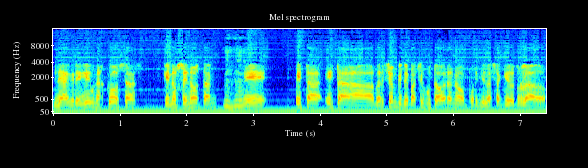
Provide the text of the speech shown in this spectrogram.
le agregué unas cosas que no se notan. Eh, esta, esta versión que te pasé justo ahora no, porque la saqué de otro lado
